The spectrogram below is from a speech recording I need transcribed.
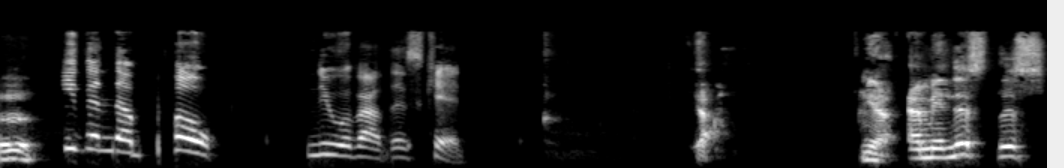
Ugh. Even the Pope knew about this kid. Yeah. Yeah. I mean this this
